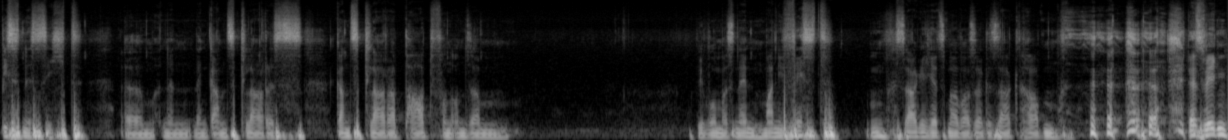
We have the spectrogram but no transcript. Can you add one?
Business-Sicht ähm, ein, ein ganz klares, ganz klarer Part von unserem, wie wollen wir es nennen, Manifest sage ich jetzt mal, was wir gesagt haben. Deswegen,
